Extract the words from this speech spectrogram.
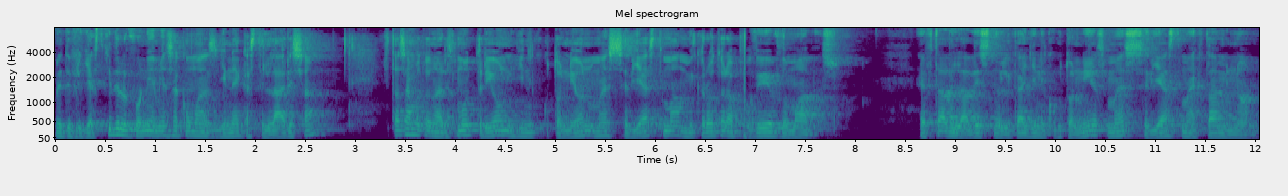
Με τη φρικιαστική δολοφονία μιας ακόμα γυναίκας στη Λάρισα, φτάσαμε τον αριθμό τριών γυναικοκτονιών μέσα σε διάστημα μικρότερο από δύο εβδομάδες. Εφτά δηλαδή συνολικά γυναικοκτονίες μέσα σε διάστημα 7 μηνών.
